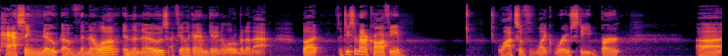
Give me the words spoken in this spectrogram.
passing note of vanilla in the nose. I feel like I am getting a little bit of that. But a decent amount of coffee, lots of like roasty, burnt uh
